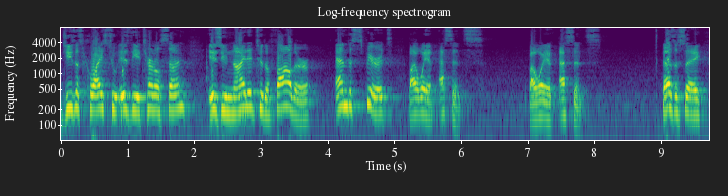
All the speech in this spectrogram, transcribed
Jesus Christ, who is the eternal Son, is united to the Father and the Spirit by way of essence. By way of essence. That is to say,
